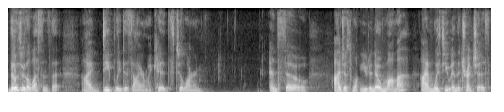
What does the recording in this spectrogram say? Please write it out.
Those are the lessons that I deeply desire my kids to learn. And so I just want you to know, Mama, I am with you in the trenches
